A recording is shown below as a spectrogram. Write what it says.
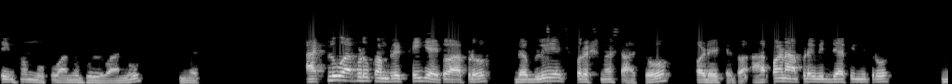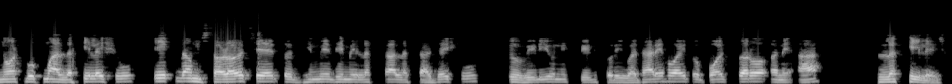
ચિહ્ન મૂકવાનું ભૂલવાનું નથી. આટલું આપણું કમ્પ્લીટ થઈ જાય તો આપણો ડબલ્યુએચ પ્રશ્ન સાચો પડે છે. તો આ પણ આપણે વિદ્યાર્થી મિત્રો નોટબુકમાં લખી લઈશું. એકદમ સરળ છે. તો ધીમે ધીમે લખતા લખતા જઈશું. જો વિડીયોની સ્પીડ થોડી વધારે હોય તો પોઝ કરો અને આ લખી લેજો.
